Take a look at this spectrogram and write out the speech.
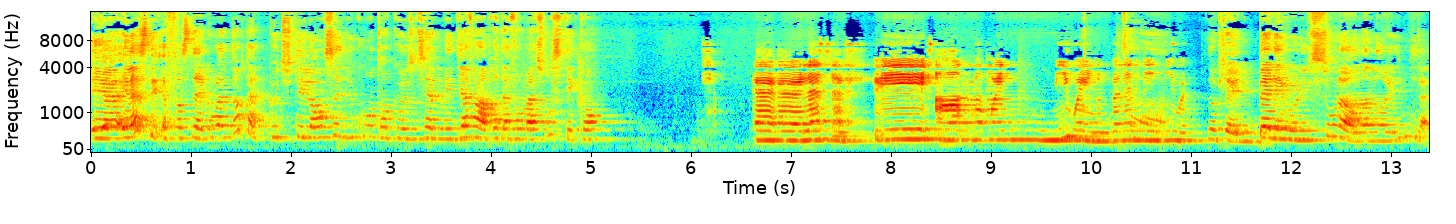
Et, euh, et là, c'était enfin, à combien de temps que tu t'es lancé du coup en tant que social media? Enfin, après ta formation, c'était quand? Euh, là, ça fait un an et demi, ouais, une bonne année et demie, ouais. Donc il y a une belle évolution là en un an et demi là.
